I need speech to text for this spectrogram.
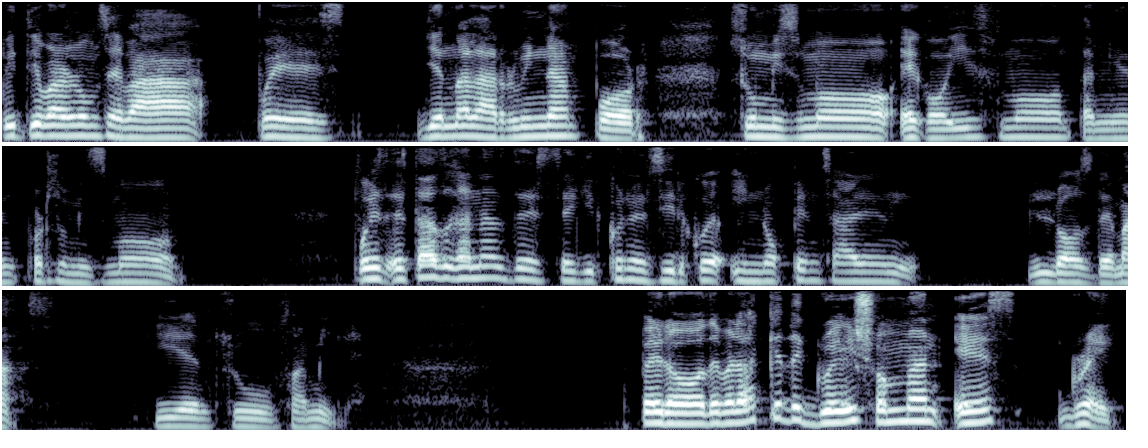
P.T. Barnum se va, pues, yendo a la ruina por su mismo egoísmo, también por su mismo pues estas ganas de seguir con el circo y no pensar en los demás y en su familia. Pero de verdad que The Great Showman es great.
